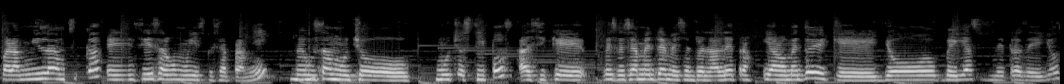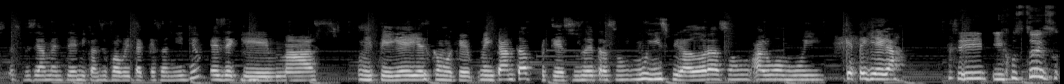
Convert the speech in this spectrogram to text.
para mí la música en sí es algo muy especial para mí. Me gustan mucho muchos tipos, así que especialmente me centro en la letra. Y al momento de que yo veía sus letras de ellos, especialmente mi canción favorita que es Anillo, es de que más me pegué y es como que me encanta porque sus letras son muy inspiradoras, son algo muy que te llega, Sí, y justo es,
